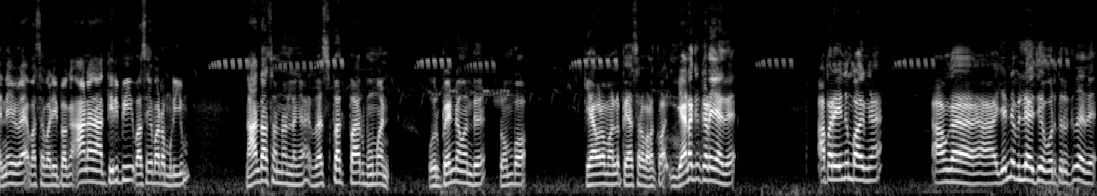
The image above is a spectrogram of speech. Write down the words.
என்னையவே வசைபாடி இருப்பாங்க. ஆனால் நான் திருப்பி வசைபாட முடியும். நான் தான் சொன்னேன் இல்லைங்க ரெஸ்பெக்ட் ஃபார் உமன் ஒரு பெண்ணை வந்து ரொம்ப கேவலமாக பேசுகிற வழக்கம் எனக்கு கிடையாது. அப்புறம் இன்னும் பாருங்கள் அவங்க என்ன வில்லேஜ் ஒருத்தர் இருக்குது அது.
